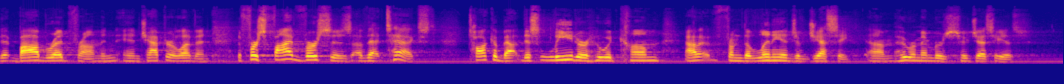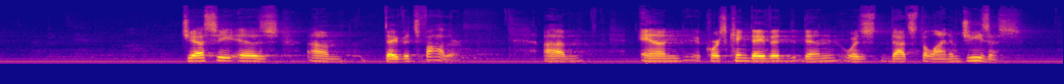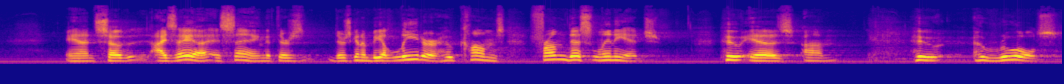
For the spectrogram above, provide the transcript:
that Bob read from in, in chapter 11, the first five verses of that text talk about this leader who would come out of, from the lineage of Jesse. Um, who remembers who Jesse is? Jesse is um, David's father. Um, and of course, King David then was, that's the line of Jesus. And so Isaiah is saying that there's, there's going to be a leader who comes from this lineage who is, um, who, who rules.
